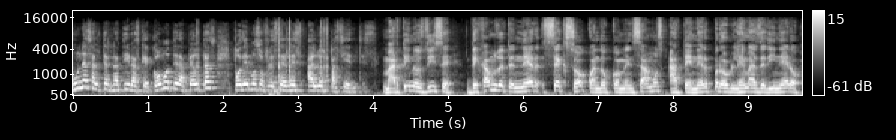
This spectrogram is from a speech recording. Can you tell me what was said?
algunos unas alternativas que como terapeutas podemos ofrecerles a los pacientes. Martín nos dice, dejamos de tener sexo cuando comenzamos a tener problemas de dinero,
